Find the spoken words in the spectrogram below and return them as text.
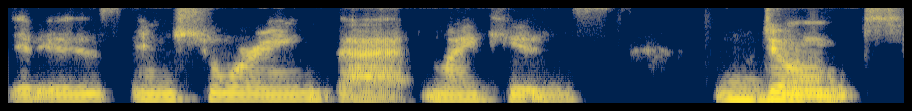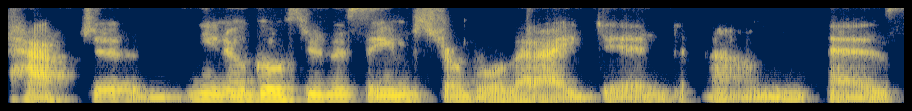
It is ensuring that my kids don't have to you know go through the same struggle that i did um, as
